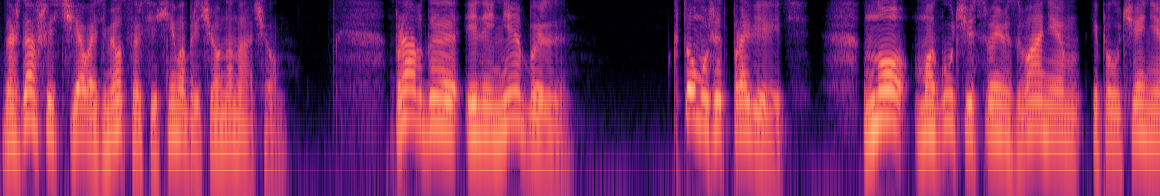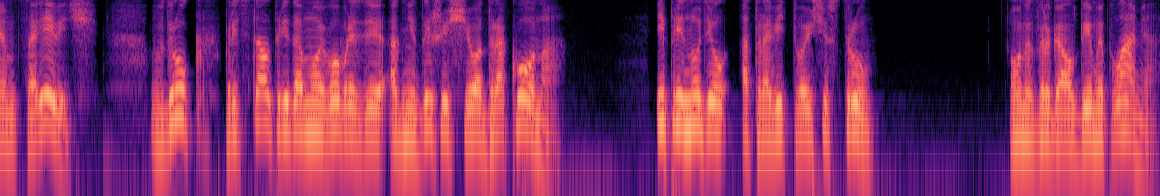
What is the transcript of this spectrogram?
Дождавшись, чья возьмет, Сарсихим обреченно начал. «Правда или не был, кто может проверить? Но, могучий своим званием и получением царевич, вдруг предстал передо мной в образе огнедышащего дракона и принудил отравить твою сестру. Он изрыгал дым и пламя,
